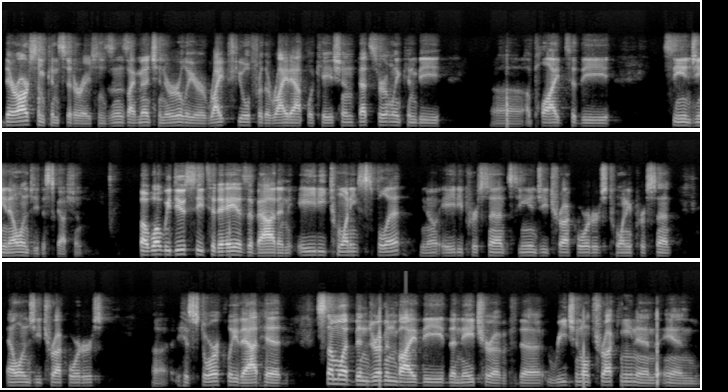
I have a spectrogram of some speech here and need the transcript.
there are some considerations. And as I mentioned earlier, right fuel for the right application, that certainly can be uh, applied to the CNG and LNG discussion. But what we do see today is about an 80 20 split, you know, 80% CNG truck orders, 20% LNG truck orders. Uh, historically, that had somewhat been driven by the, the nature of the regional trucking and, and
